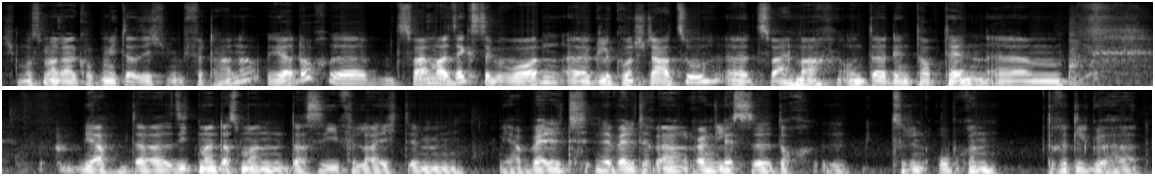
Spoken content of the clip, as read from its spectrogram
Ich muss mal gerade gucken, nicht, dass ich mich vertan habe. Ja, doch, äh, zweimal Sechste geworden. Äh, Glückwunsch dazu. Äh, zweimal unter den Top Ten. Ähm, ja, da sieht man, dass man, dass sie vielleicht im ja, Welt, in der Weltrangliste doch äh, zu den oberen Drittel gehört.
